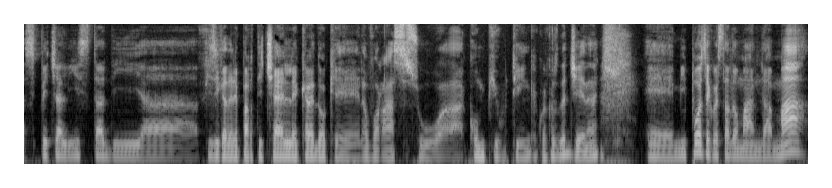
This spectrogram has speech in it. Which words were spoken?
specialista di uh, fisica delle particelle, credo che lavorasse su uh, computing, qualcosa del genere, e mi pose questa domanda, ma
